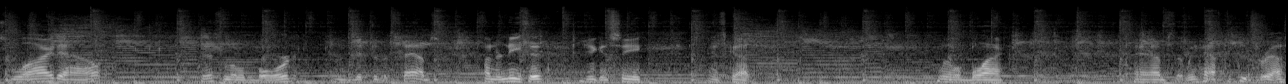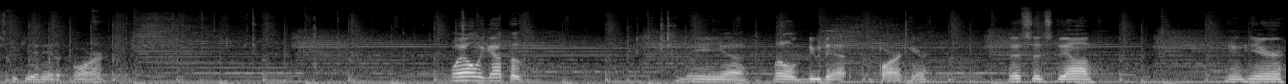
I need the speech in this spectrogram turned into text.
slide out this little board and get to the tabs underneath it. As you can see, it's got little black tabs that we have to depress to get it apart. Well, we got the the uh, little doodad part here. This sits down in here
